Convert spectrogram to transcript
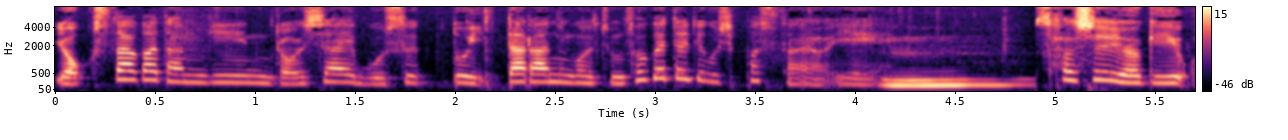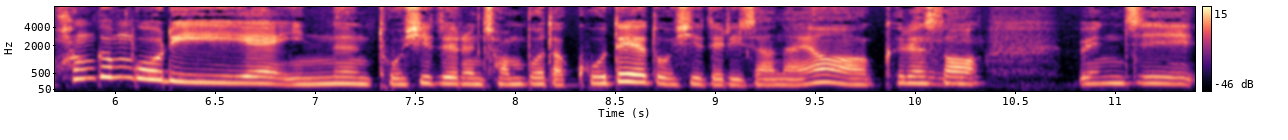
역사가 담긴 러시아의 모습도 있다라는 걸 좀 소개드리고 싶었어요. 예. 음, 사실 여기 황금고리에 있는 도시들은 전부 다 고대 도시들이잖아요. 그래서 네. 왠지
